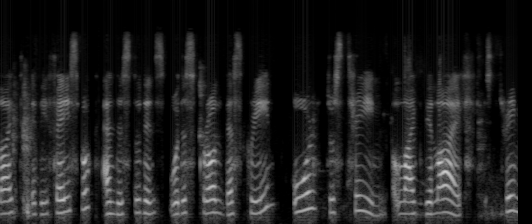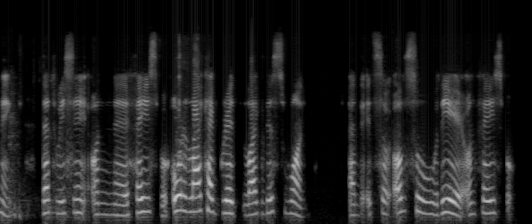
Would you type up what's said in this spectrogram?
like the Facebook, and the students would scroll the screen, or to stream like the live streaming that we see on uh, Facebook, or like a grid like this one. And it's also there on Facebook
